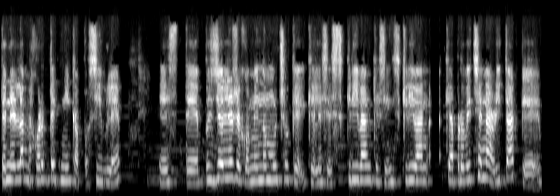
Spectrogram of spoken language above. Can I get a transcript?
tener la mejor técnica posible. Este, pues yo les recomiendo mucho que, que les escriban, que se inscriban, que aprovechen ahorita que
